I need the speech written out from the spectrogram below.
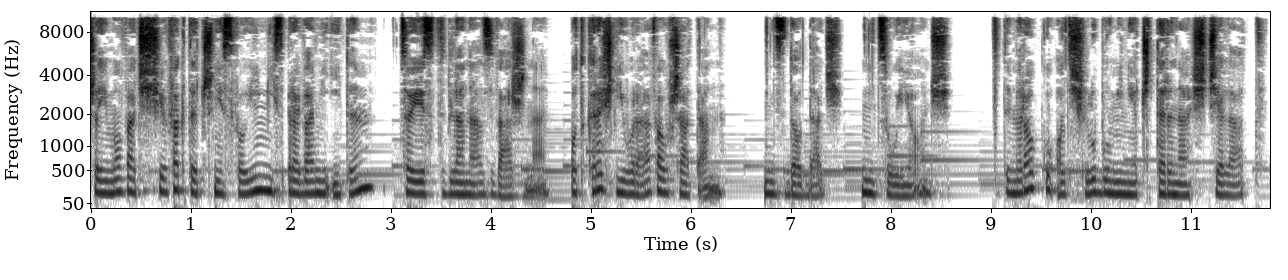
Przejmować się faktycznie swoimi sprawami i tym, co jest dla nas ważne, podkreślił Rafał Szatan. Nic dodać, nic ująć. W tym roku od ślubu minie 14 lat.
